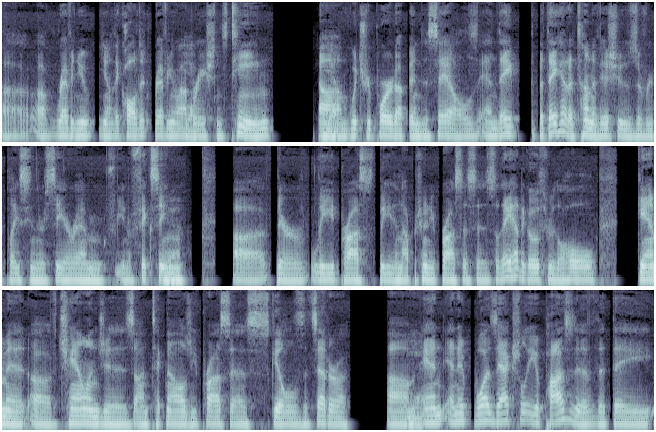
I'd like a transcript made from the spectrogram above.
uh, a revenue, you know, they called it revenue operations team, um, Yeah. which reported up into sales. And they, but they had a ton of issues of replacing their CRM, you know, fixing uh, their lead process, lead and opportunity processes. So they had to go through the whole gamut of challenges on technology, process, skills, et cetera. Um, Yeah. and, and it was actually a positive that they,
